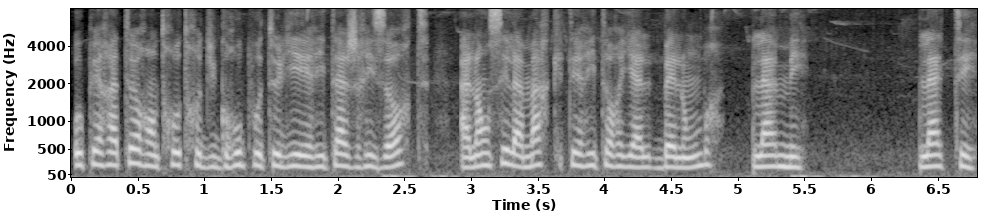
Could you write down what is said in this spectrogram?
opérateur entre autres du groupe hôtelier Héritage Resort, a lancé la marque territoriale Belle Ombre, la ME. La T.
